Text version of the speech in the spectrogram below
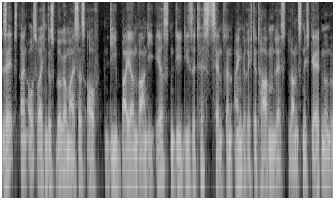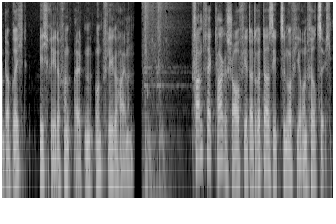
Selbst ein Ausweichen des Bürgermeisters auf die Bayern waren die ersten, die diese Testzentren eingerichtet haben, lässt Lanz nicht gelten und unterbricht. Ich rede von Alten- und Pflegeheimen. Fun Fact Tagesschau, 4.3.17.44 Uhr.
